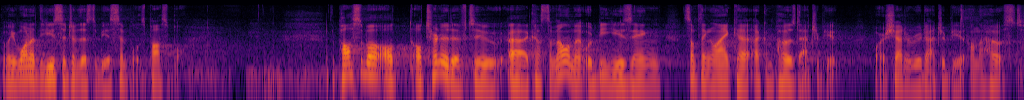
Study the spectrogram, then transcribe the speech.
And we wanted the usage of this to be as simple as possible. Possible al alternative to uh, custom element would be using something like a, a composed attribute or a shadow root attribute on the host.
